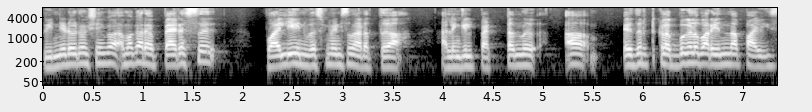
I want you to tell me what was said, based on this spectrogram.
പിന്നീട് ഒരു പക്ഷേ നമുക്കറിയാം പെരസ് വലിയ ഇൻവെസ്റ്റ്മെന്റ്സ് നടത്തുക അല്ലെങ്കിൽ പെട്ടെന്ന് എതിർ ക്ലബ്ബുകൾ പറയുന്ന പൈസ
